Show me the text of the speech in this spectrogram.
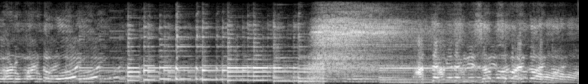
રમેદાની માંડું હોય? અત્યારે સભા બાંધ્યો હોય.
